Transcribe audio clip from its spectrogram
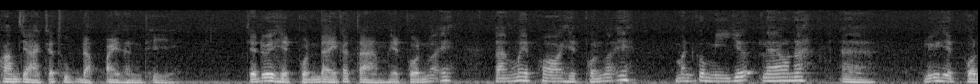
ความอยากจะถูกดับไปทันที จะด้วยเหตุผลใดก็ตาม เหตุผลว่า เอ๊ะตังค์ไม่พอเหตุผลว่า เอ๊ะ มันก็มีเยอะแล้วนะอ่า หรือเหตุผล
